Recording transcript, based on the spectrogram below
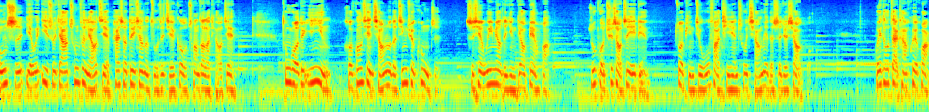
同时，也为艺术家充分了解拍摄对象的组织结构创造了条件。通过对阴影和光线强弱的精确控制，实现微妙的影调变化。如果缺少这一点，作品就无法体现出强烈的视觉效果。回头再看绘画，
